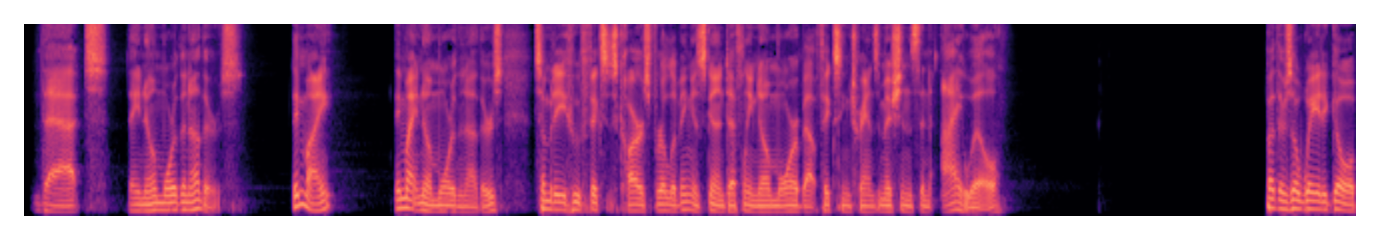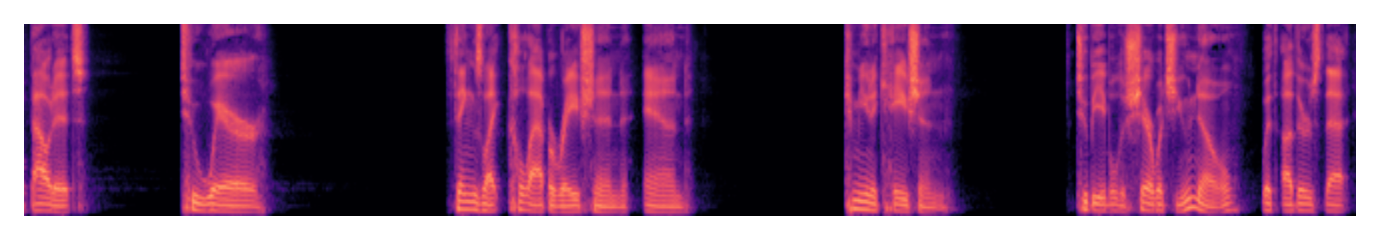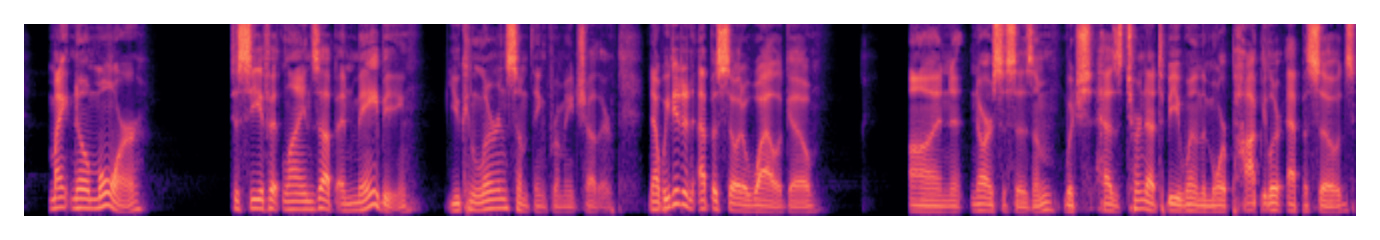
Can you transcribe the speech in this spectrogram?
that they know more than others. They might. They might know more than others. Somebody who fixes cars for a living is going to definitely know more about fixing transmissions than I will. But there's a way to go about it to where things like collaboration and communication to be able to share what you know with others that might know more to see if it lines up and maybe you can learn something from each other. Now, we did an episode a while ago on narcissism, which has turned out to be one of the more popular episodes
